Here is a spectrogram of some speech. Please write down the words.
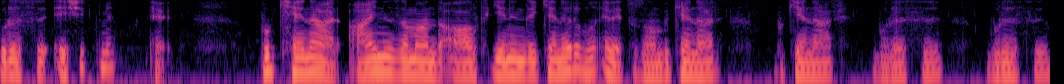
burası eşit mi? Evet. Bu kenar aynı zamanda altıgenin de kenarı mı? Evet o zaman bu kenar, bu kenar, burası, burası,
